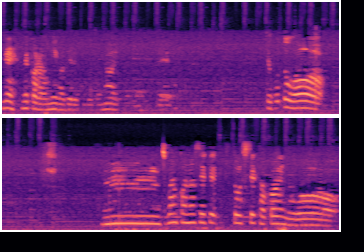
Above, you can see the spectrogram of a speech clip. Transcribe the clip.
ね、目から海が出るってことはないと思うんで。ってことは、うーん、一番可能性として高いのは、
